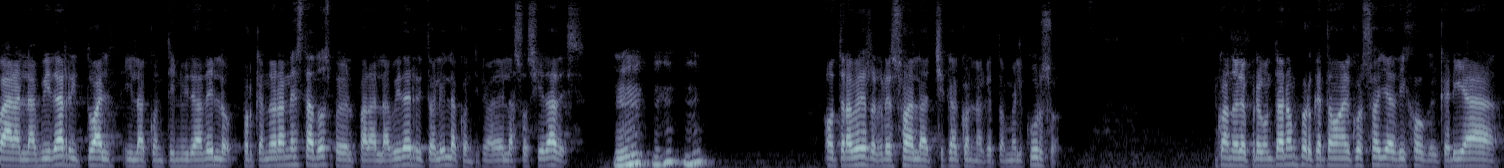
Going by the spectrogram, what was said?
para la vida ritual y la continuidad de lo, porque no eran estados, pero para la vida ritual y la continuidad de las sociedades. Otra vez regreso a la chica con la que tomé el curso. Cuando le preguntaron por qué tomaba el curso, ella dijo que quería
